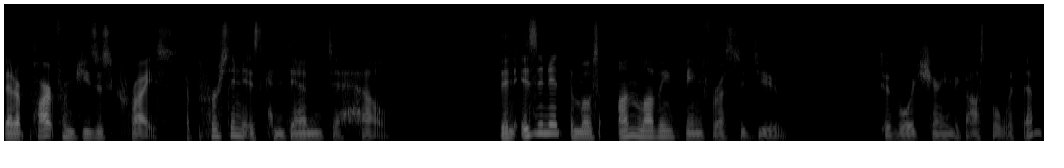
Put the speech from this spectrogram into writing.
that apart from Jesus Christ, a person is condemned to hell, then isn't it the most unloving thing for us to do to avoid sharing the gospel with them?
